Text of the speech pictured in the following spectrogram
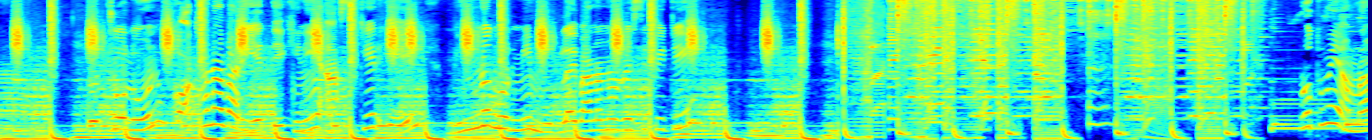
না। তো চলুন কথা না বাড়িয়ে দেখে নিয়ে আজকের এই ভিন্ন ধর্মী মুগলাই বানানোর রেসিপিটি প্রথমে আমরা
